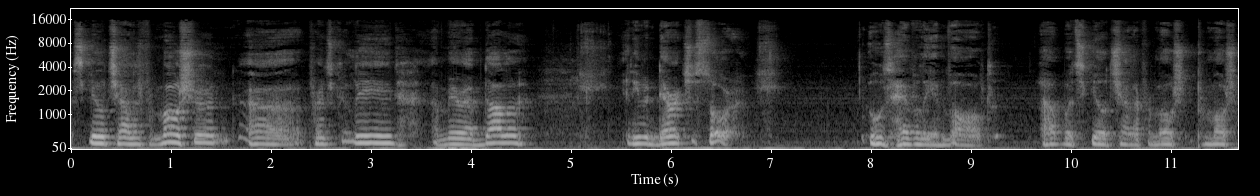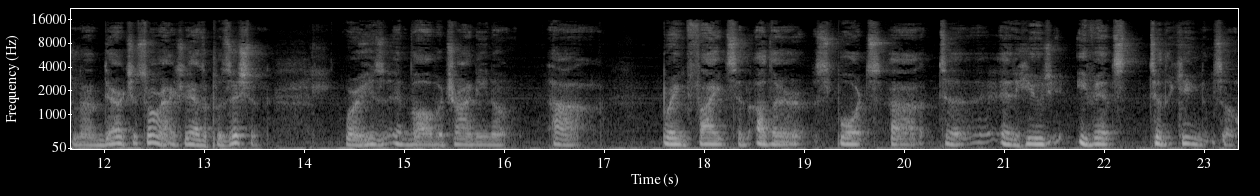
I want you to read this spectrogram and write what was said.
Skill Challenge Promotion, uh, Prince Khalid, Amir Abdullah, and even Derek Chisora, who's heavily involved with Skill Challenge Promotion. Promotion. Uh, Derek Chisora actually has a position where he's involved with trying to, you know, uh, bring fights and other sports uh, to and huge events to the kingdom. So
